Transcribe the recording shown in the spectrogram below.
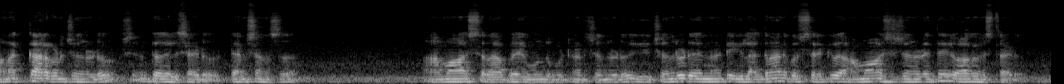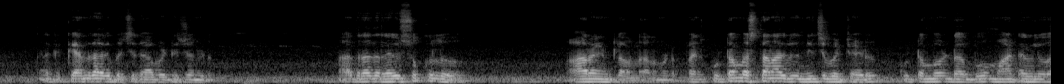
మనక్కారకుడు చంద్రుడు శనితో కలిశాడు టెన్షన్స్. అమావాస్య రాబోయే ముందు పుట్టిన చంద్రుడు. ఈ చంద్రుడు ఏంటంటే ఈ లగ్నానికి వచ్చేసరికి అమావాస్య చంద్రుడు అయితే యోగం ఇస్తాడు. కనుక కేంద్రాధిపతి కాబట్టి చంద్రుడు. ఆ తర్వాత రవి శుక్రులు ఆరో ఇంట్లో ఉన్నారన్నమాట. పంచ కుటుంబ స్థానాధిపతి నిలిచిపెట్టాడు. కుటుంబం డబ్బు మాట విలువ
